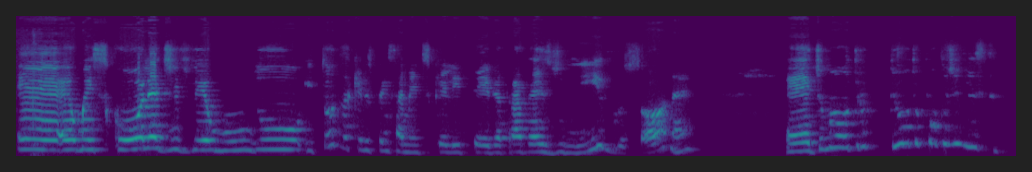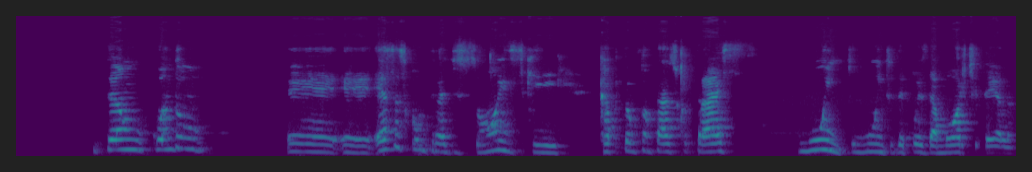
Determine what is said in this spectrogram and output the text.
É, é uma escolha de ver o mundo e todos aqueles pensamentos que ele teve através de livros só, né? É, de, uma outro, de outro ponto de vista. Então, quando é, é, essas contradições que Capitão Fantástico traz muito, muito depois da morte dela,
